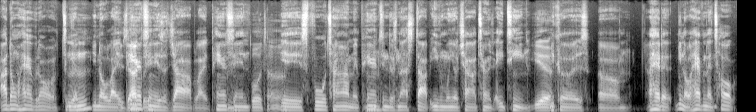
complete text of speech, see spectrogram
I don't have it all together. Mhm. You know, like Exactly. parenting is a job. Like parenting Full time. is full time, and parenting does not stop even when your child turns eighteen. Mm-hmm. Yeah. Because um, I had a you know having that talk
